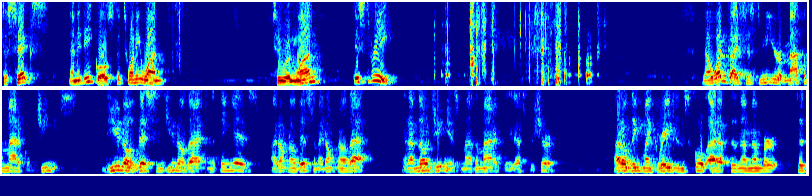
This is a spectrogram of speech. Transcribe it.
to 6, and it equals to 21. 2 and 1 is 3. Now, one guy says to me, you're a mathematical genius. Do you know this and do you know that? And the thing is, I don't know this and I don't know that. And I'm no genius mathematically, that's for sure. I don't think my grades in school add up to the number. To,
